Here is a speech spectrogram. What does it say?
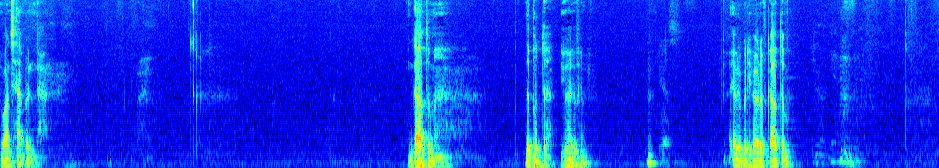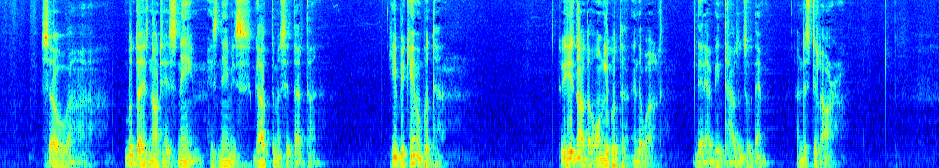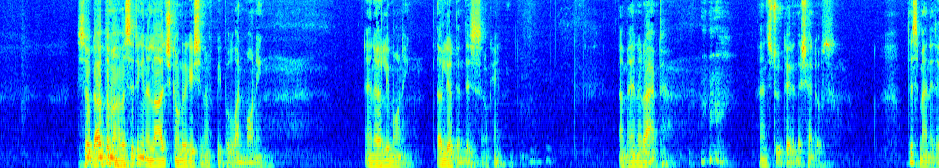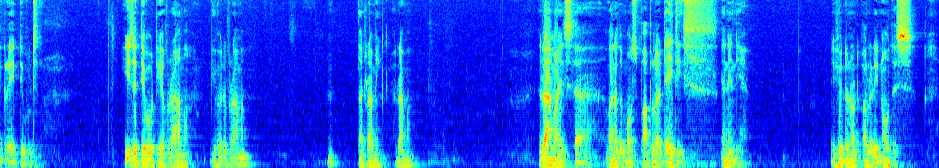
once happened. Gautama, the Buddha, you heard of him? Hmm? Yes. Everybody heard of Gautama? So, uh, Buddha is not his name, his name is Gautama Siddhartha. He became a Buddha. So he is not the only Buddha in the world. There have been thousands of them and there still are. So Gautama was sitting in a large congregation of people one morning, an early morning, earlier than this, okay? A man arrived and stood there in the shadows. This man is a great devotee. He is a devotee of Rama. You heard of Rama? Hmm? Not Rami, Rama. Rama is uh, one of the most popular deities in India. If you do not already know this,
